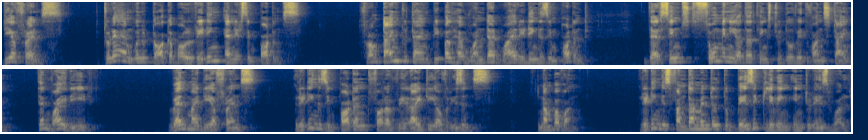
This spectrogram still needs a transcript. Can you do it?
Dear friends, today I am going to talk about reading and its importance. From time to time, people have wondered why reading is important. There seems so many other things to do with one's time. Then why read? Well, my dear friends, reading is important for a variety of reasons. Number one, reading is fundamental to basic living in today's world.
